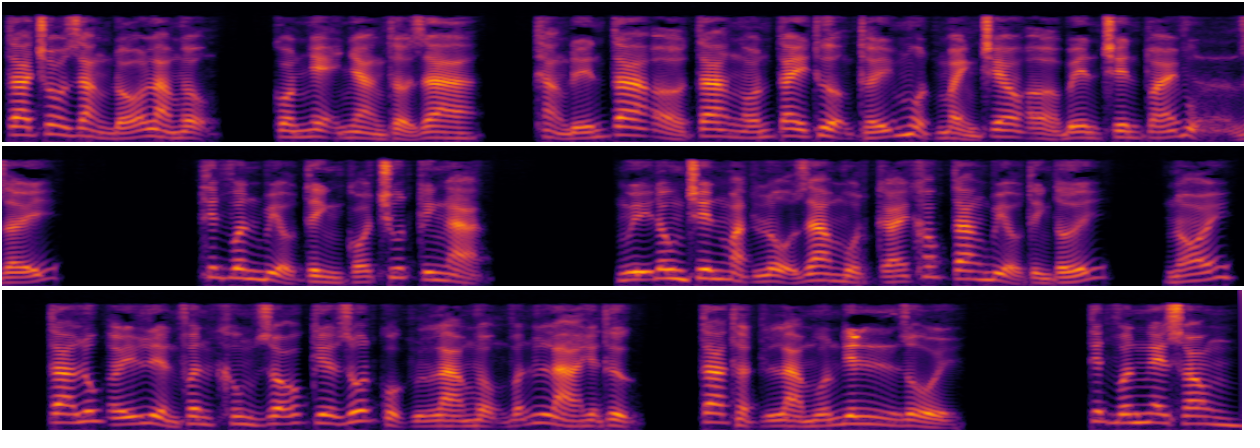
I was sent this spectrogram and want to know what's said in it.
ta cho rằng đó là ngộng, còn nhẹ nhàng thở ra, thẳng đến ta ở ta ngón tay thượng thấy một mảnh treo ở bên trên toái vụn giấy. Thiết Vân biểu tình có chút kinh ngạc. Ngụy Đông trên mặt lộ ra một cái khóc tang biểu tình tới, nói, ta lúc ấy liền phân không rõ kia rốt cuộc là ngộng vẫn là hiện thực, ta thật là muốn điên rồi. Tiết Vân nghe xong,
